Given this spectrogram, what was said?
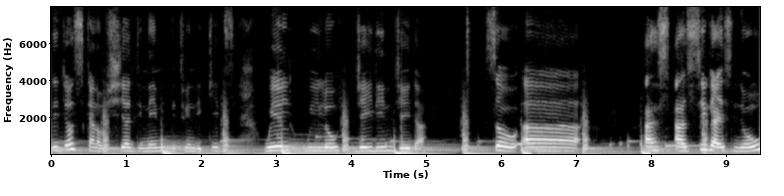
they just kind of shared the name between the kids will willow jaden jada. So uh, as as you guys know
